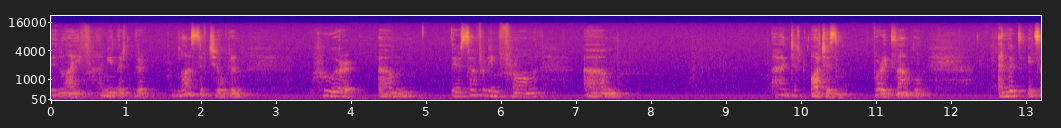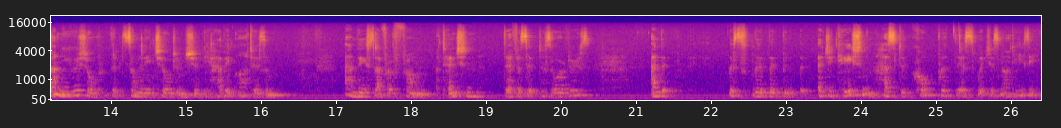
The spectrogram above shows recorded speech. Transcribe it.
in life. I mean, there, there are lots of children who are, um, they're suffering from um, uh, autism, for example. And it's, it's unusual that so many children should be having autism. And they suffer from attention deficit disorders. And this, the, the, the education has to cope with this, which is not easy.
